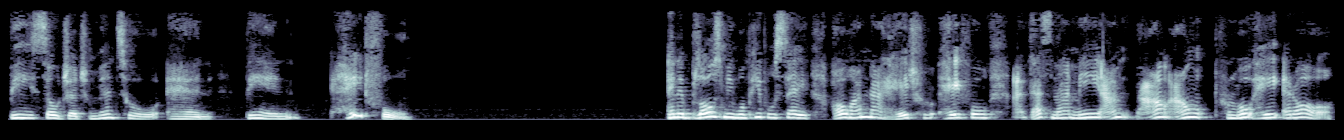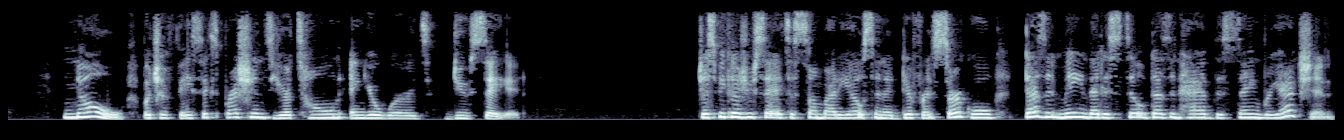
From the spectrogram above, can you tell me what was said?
be so judgmental and being hateful. And it blows me when people say, "Oh, I'm not hateful. Hateful. That's not me. I'm. I don't, I don't promote hate at all." No, but your face expressions, your tone, and your words do say it. Just because you say it to somebody else in a different circle doesn't mean that it still doesn't have the same reaction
